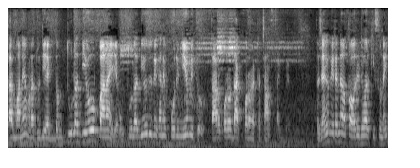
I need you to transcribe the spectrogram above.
তার মানে আমরা যদি একদম তুলা দিয়েও বানাই এবং তুলা দিয়েও যদি এখানে পরি নিয়মিত, তারপরও দাগ পড়ার একটা চান্স থাকবে। তো যাই হোক, এটা নিয়ে অত অরিড হওয়ার কিছু নেই।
